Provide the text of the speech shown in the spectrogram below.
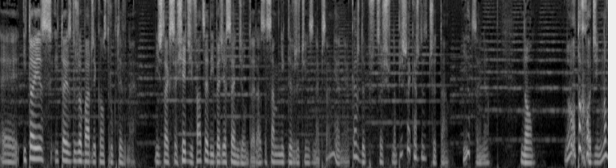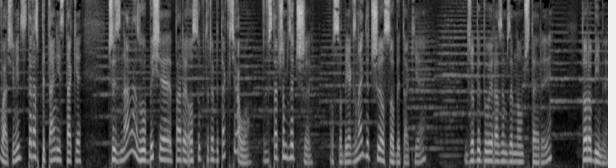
yy, i to jest, i to jest dużo bardziej konstruktywne niż tak się siedzi facet i będzie sędzią teraz, a sam nigdy w życiu nic napisał. Nie, nie, każdy coś napisze, każdy czyta i ocenia. No, no o to chodzi. No właśnie, więc teraz pytanie jest takie, Czy znalazłoby się parę osób, które by tak chciało? Wystarczą ze trzy osoby. Jak znajdę trzy osoby takie, żeby były razem ze mną cztery, to robimy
